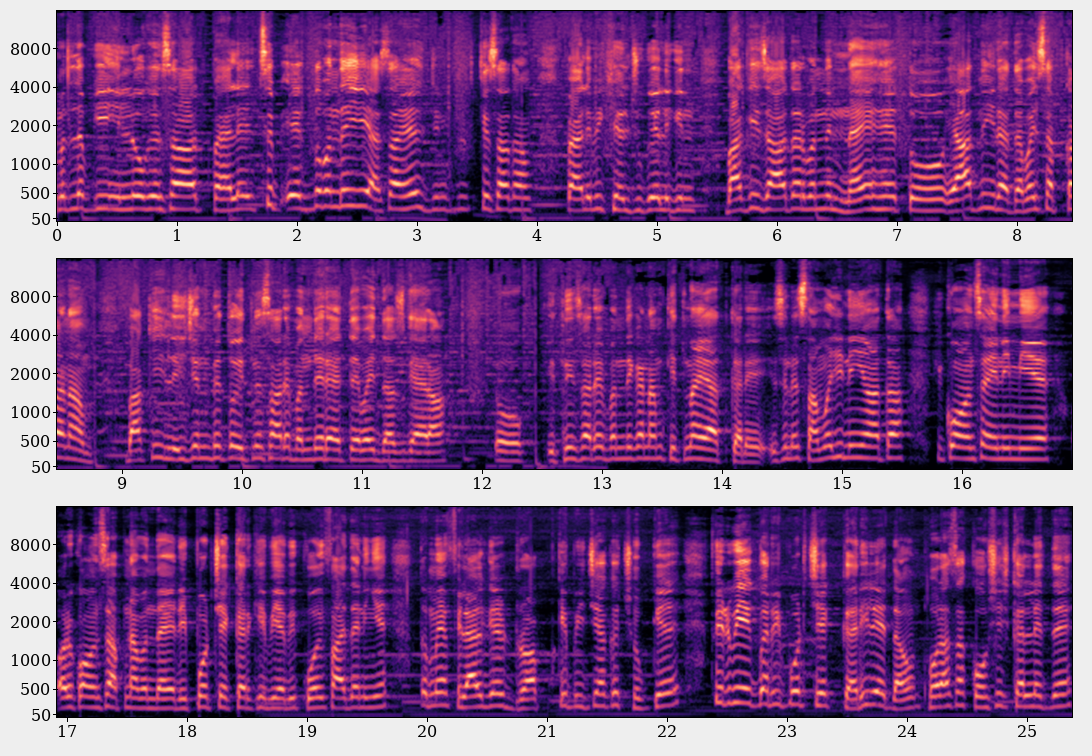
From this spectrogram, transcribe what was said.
मतलब कि इन लोगों के साथ पहले सिर्फ़ एक दो बंदे ही ऐसा है जिनके साथ हम पहले भी खेल चुके हैं, लेकिन बाकी ज़्यादातर बंदे नए हैं तो याद नहीं रहता भाई सबका नाम। बाकी लीजन पे तो इतने सारे बंदे रहते हैं भाई, दस, ग्यारह। तो इतने सारे बंदे का नाम कितना याद करे? इसलिए समझ ही नहीं आता कि कौन सा एनिमी है और कौन सा अपना बंदा है। रिपोर्ट चेक करके भी अभी कोई फ़ायदा नहीं है। तो मैं फ़िलहाल के ड्रॉप के पीछे आकर छुप के फिर भी एक बार रिपोर्ट चेक कर ही लेता हूँ। थोड़ा सा कोशिश कर लेते हैं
